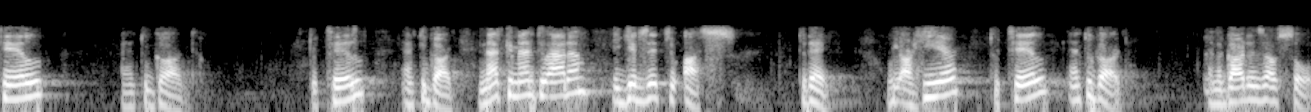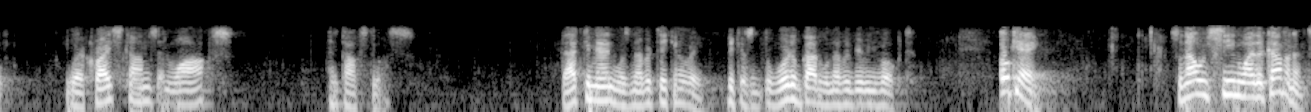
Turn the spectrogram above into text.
till and to guard. To till and to guard. And that command to Adam, he gives it to us. today. We are here to till and to guard. And the garden is our soul, where Christ comes and walks and talks to us. That command was never taken away because the Word of God will never be revoked. Okay. So now we've seen why the covenant.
